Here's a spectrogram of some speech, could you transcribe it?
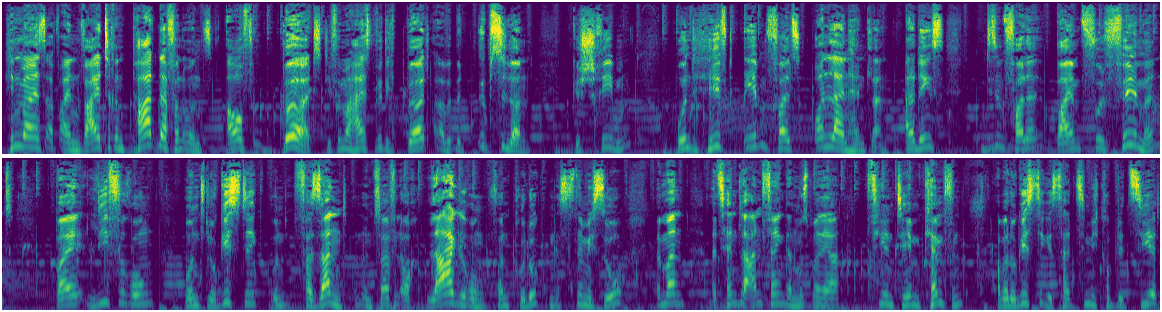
Hinweis auf einen weiteren Partner von uns, auf Bird. Die Firma heißt wirklich Bird, aber mit Y geschrieben und hilft ebenfalls Online-Händlern. Allerdings in diesem Falle beim Fulfillment, bei Lieferung und Logistik und Versand und im Zweifel auch Lagerung von Produkten. Es ist nämlich so, wenn man als Händler anfängt, dann muss man ja vielen Themen kämpfen, aber Logistik ist halt ziemlich kompliziert.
